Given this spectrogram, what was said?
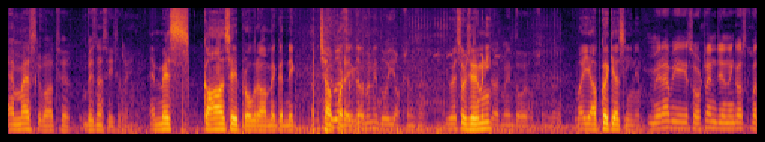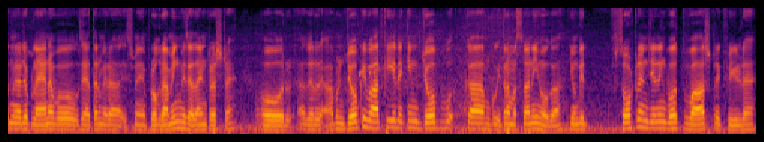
एम के बाद फिर बिज़नेस ही। चलाएँगे एम एस कहाँ से प्रोग्राम में करने अच्छा पड़ेगा? जर्मनी दो ही ऑप्शन है। यूएस और जर्मनी जर्मनी दो ऑप्शन है। भाई आपका क्या सीन है? मेरा भी सॉफ्टवेयर इंजीनियरिंग का उसके बाद मेरा जो प्लान है वो ज़्यादातर मेरा इसमें प्रोग्रामिंग में ज़्यादा इंटरेस्ट है। और अगर आपने जॉब की बात की है लेकिन जॉब का हमको इतना मसला नहीं होगा क्योंकि सॉफ्टवेयर इंजीनियरिंग बहुत वास्ट एक फ़ील्ड है।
